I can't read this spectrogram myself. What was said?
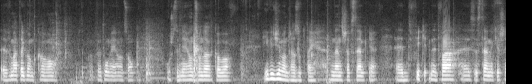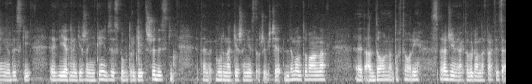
w matę gąbkową, wytłumiającą, usztywniającą dodatkowo. I widzimy od razu tutaj wnętrze wstępnie. E, Dwie, kie- dwa e, systemy kieszeni na dyski. E, W jednej kieszeni 5 dysków, w drugiej 3 dyski. Ten górna kieszeń jest oczywiście demontowalna, e, a dolna to w teorii sprawdzimy jak to wygląda w praktyce.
